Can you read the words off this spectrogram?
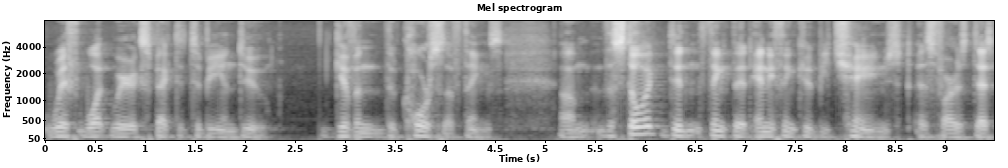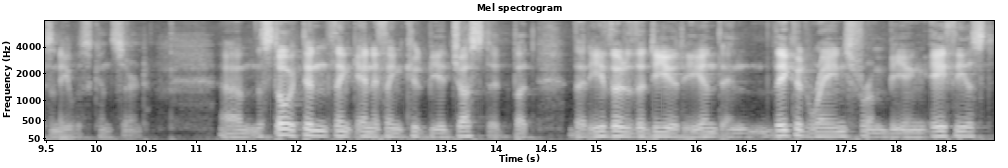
with what we're expected to be and do, given the course of things? Um, the Stoic didn't think that anything could be changed as far as destiny was concerned. Um, the Stoic didn't think anything could be adjusted, but that either the deity, and, and they could range from being atheist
